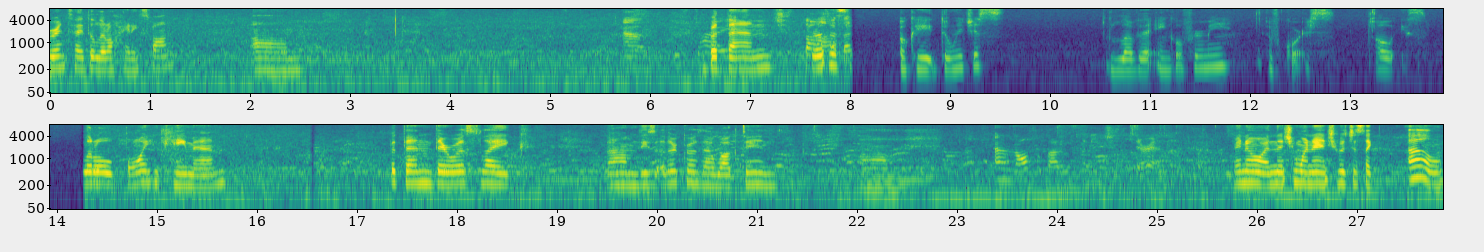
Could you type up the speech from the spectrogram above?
we're inside the little hiding spot. Um, but then there's this. Okay, don't we just love that angle for me? Of course, always. Little boy who came in. But then there was like um, these other girls that walked in. Um, And also thought it was funny just stare at us. I know, and then she went in and she was just like, oh.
